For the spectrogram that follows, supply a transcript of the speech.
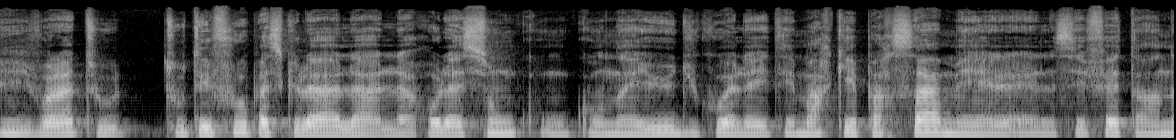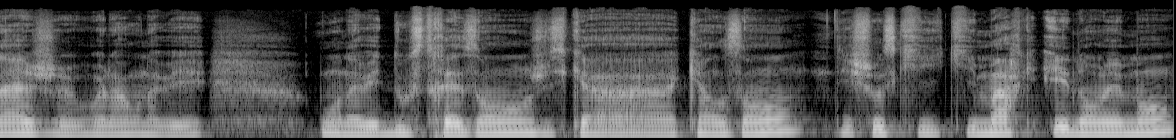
et voilà, tout, tout, est flou parce que la, la, la relation qu'on a eue, du coup, elle a été marquée par ça, mais elle, s'est faite à un âge, voilà, on avait, où on avait 12-13 ans jusqu'à 15 ans, des choses qui, qui, marquent énormément,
